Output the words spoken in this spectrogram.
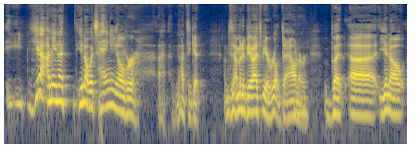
Yeah, I mean, I, you know, it's hanging over. Uh, not to get, I'm, I'm going to be about to be a real downer, but uh, you know,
